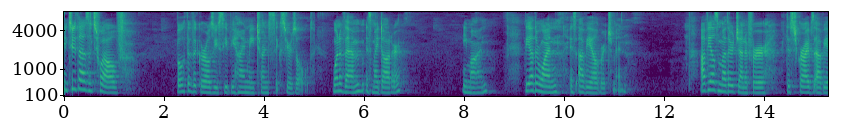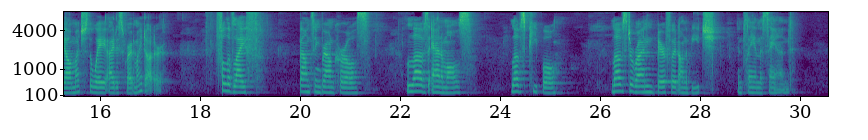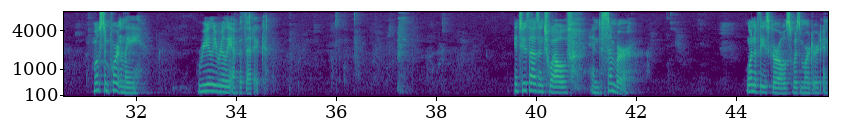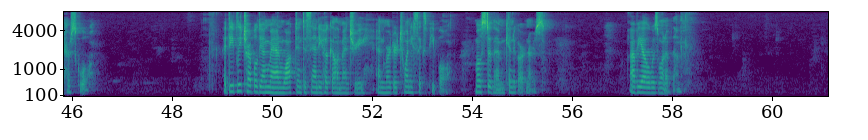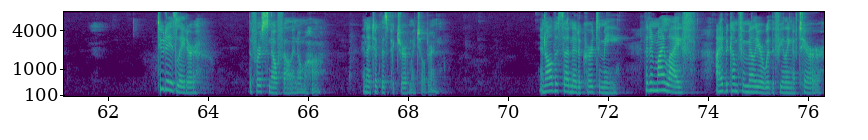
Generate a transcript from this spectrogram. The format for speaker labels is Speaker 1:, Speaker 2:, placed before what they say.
Speaker 1: In 2012, both of the girls you see behind me turned six years old. One of them is my daughter, Iman. The other one is Avielle Richman. Avielle's mother, Jennifer, describes Avielle much the way I describe my daughter full of life, bouncing brown curls, loves animals, loves people, loves to run barefoot on the beach and play in the sand. Most importantly, really, really empathetic. In 2012, in December, one of these girls was murdered in her school. A deeply troubled young man walked into Sandy Hook Elementary and murdered 26 people, most of them kindergartners. Aviel was one of them. Two days later, the first snow fell in Omaha, and I took this picture of my children. And all of a sudden, it occurred to me that in my life, I had become familiar with the feeling of terror.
